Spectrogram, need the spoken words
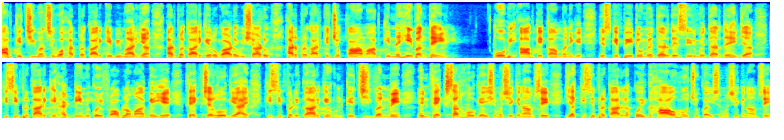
आपके जीवन से वो हर प्रकार की बीमारियाँ, हर प्रकार के रोगाड़ू विषाणु हर प्रकार के जो काम आपके नहीं बनते हैं वो भी आपके काम बनेंगे। जिसके पेटों में दर्द है, सिर में दर्द है या किसी प्रकार की हड्डी में कोई प्रॉब्लम आ गई है, फ्रैक्चर हो गया है, किसी प्रकार के उनके जीवन में इन्फेक्शन हो गया यीशु मसीह के नाम से, या किसी प्रकार का कोई घाव हो चुका यीशु मसीह के नाम से,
